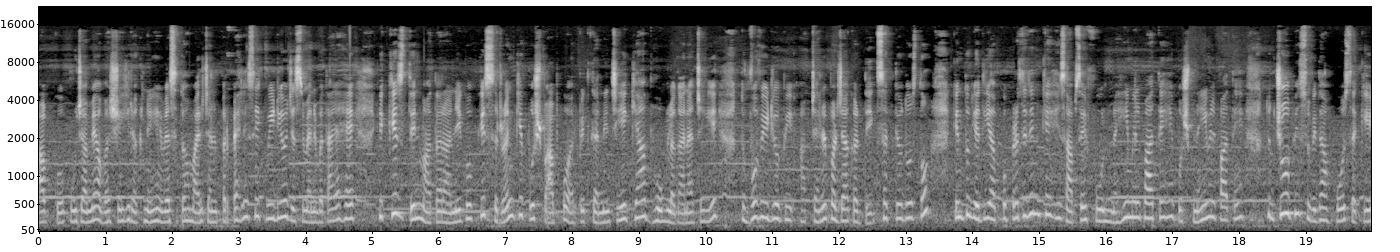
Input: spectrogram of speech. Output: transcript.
आपको पूजा में अवश्य ही रखने हैं। वैसे तो हमारे चैनल पर पहले से एक वीडियो, जैसे मैंने बताया है कि किस दिन माता रानी को किस रंग के पुष्प आपको अर्पित करने चाहिए, क्या भोग लगाना चाहिए तो वो वीडियो भी आप चैनल पर जाकर देख सकते हो दोस्तों। किंतु यदि आपको प्रतिदिन के हिसाब से फूल नहीं मिल पाते हैं, पुष्प नहीं मिल पाते हैं तो जो भी सुविधा हो सके,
